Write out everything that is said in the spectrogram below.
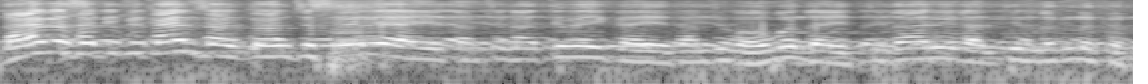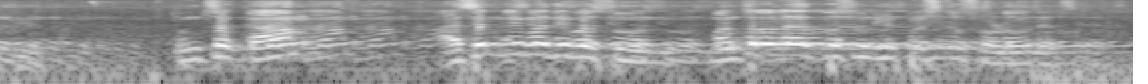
दहाव्यासाठी मी कायम सांगतो आमचे सोयरे आहेत आमचे नातेवाईक आहेत आमचे भाऊबंद आहेत ते दहावे घालतील लग्न करतील. तुमचं काम असेंब्लीमध्ये बसून मंत्रालयात बसून हे प्रश्न सोडवण्याचं आहे.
